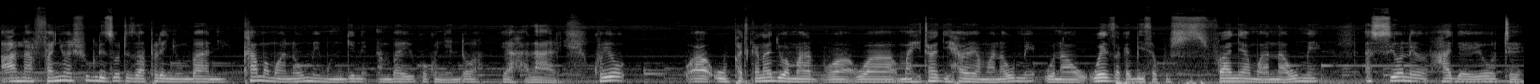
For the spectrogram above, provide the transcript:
anafanyiwa shughuli zote za pale nyumbani kama mwanaume mwingine ambaye yuko kwenye ndoa ya halali. Kwa hiyo upatikanaji wa, ma, wa, wa mahitaji hayo ya mwanaume unaweza kabisa kufanya mwanaume asione haja yoyote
